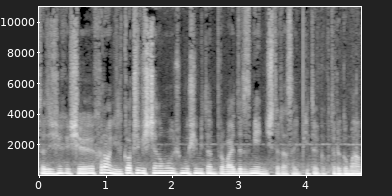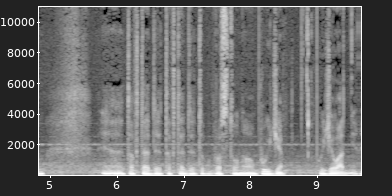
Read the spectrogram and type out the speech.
wtedy się, się chroni. Tylko oczywiście no, musi, musi mi ten provider zmienić teraz IP tego, którego mam. To wtedy, to wtedy to po prostu no, pójdzie, pójdzie ładnie.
